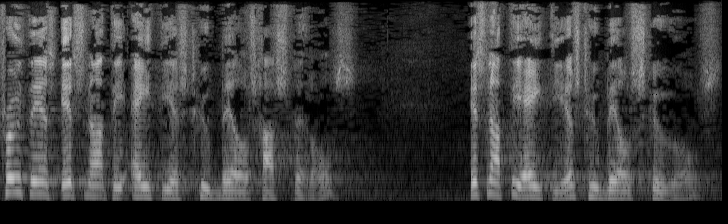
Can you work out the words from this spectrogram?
Truth is, it's not the atheist who builds hospitals. It's not the atheist who builds schools.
